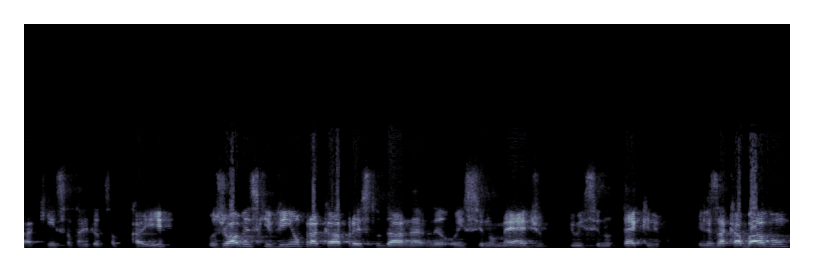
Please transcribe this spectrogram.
aqui em Santa Rita do Sapucaí, os jovens que vinham para cá para estudar né, o ensino médio e o ensino técnico, eles acabavam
